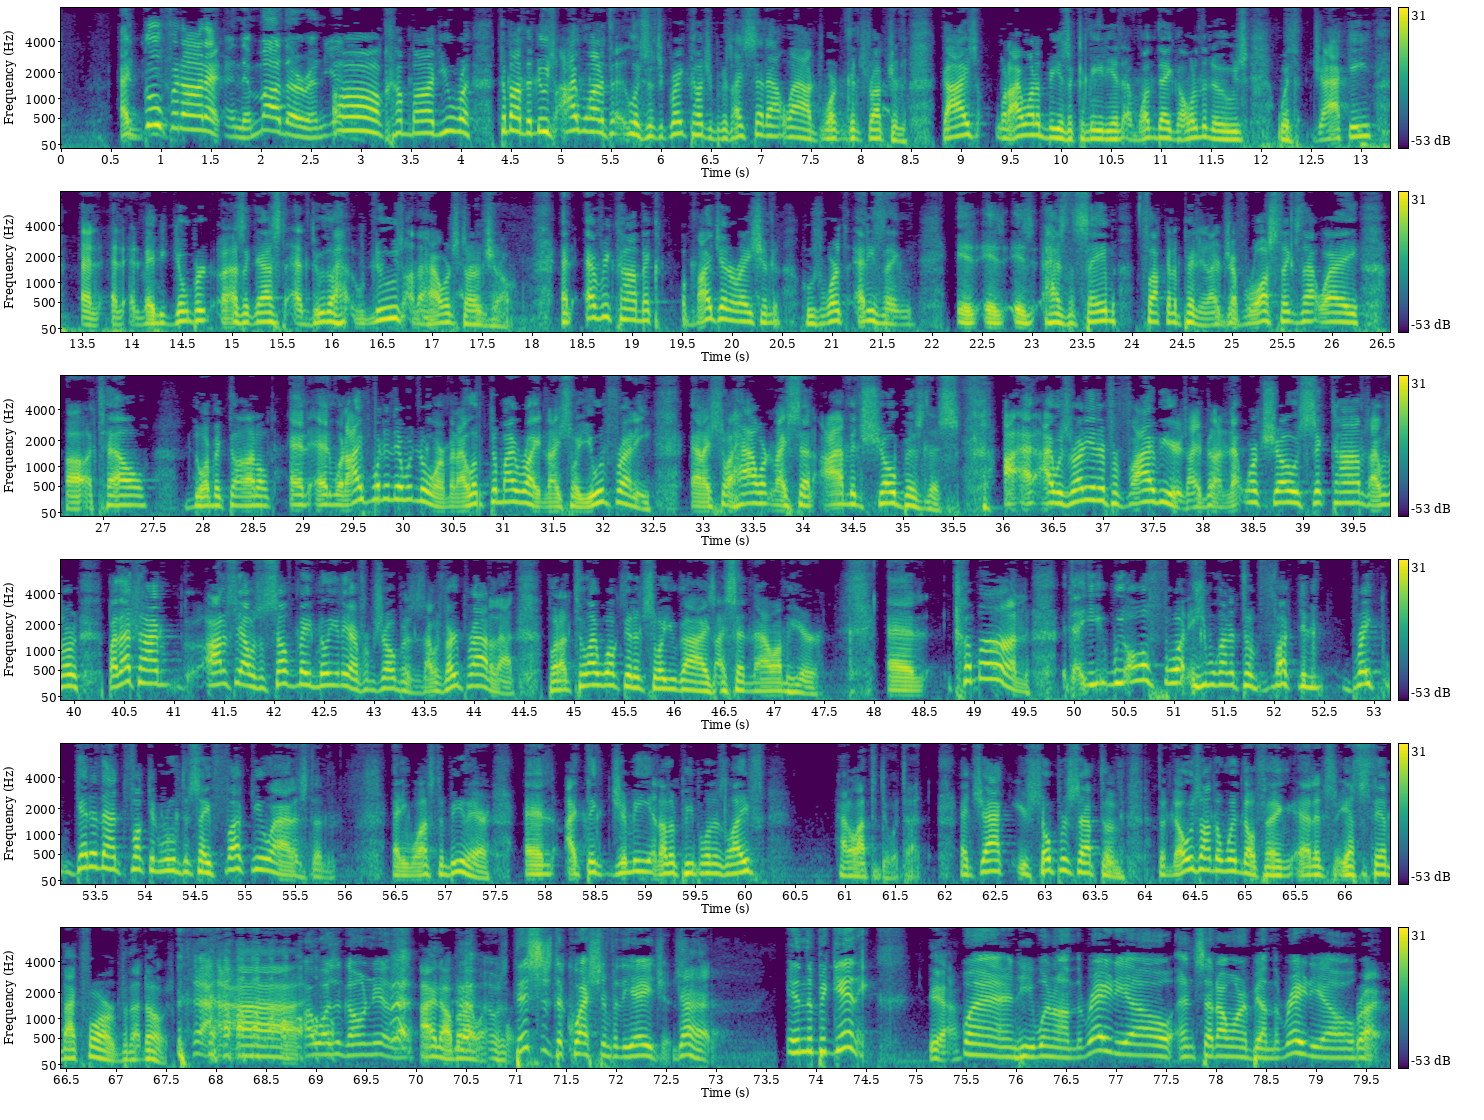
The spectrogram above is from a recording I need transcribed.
and goofing on it. and their mother and you Oh, come on. You were, come on, the news. I wanted to, listen, it's a great country because I said out loud working construction, guys, what I want to be is a comedian and one day go into the news with Jackie and, and, and maybe Gilbert as a guest and do the news on the Howard Stern show. And every comic of my generation who's worth anything is, is, is has the same fucking opinion. I, Jeff Ross thinks that way, uh, Attell, Norm Macdonald. And, and when I went in there with Norm and I looked to my right and I saw you and Freddie and I saw Howard and I said, I'm in show business. I, I, I was already in it for five years. I had been on network shows, sitcoms. I was already, by that time, honestly, I was a self-made millionaire from show business. I was very proud of that. But until I walked in and saw you guys, I said, now I'm here. And come on. We all thought he wanted to fucking break, get in that fucking room to say, fuck you, Aniston and he wants to be there. And I think Jimmy and other people in his life had a lot to do with that. And Jack, you're so perceptive. The nose on the window thing, and it's you have to stand back forward for that nose. I wasn't going near that. I know, but I was. This is the question for the agents. Go ahead. In the beginning, Yeah. when he went on the radio and said, I want to be on the radio, Right.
